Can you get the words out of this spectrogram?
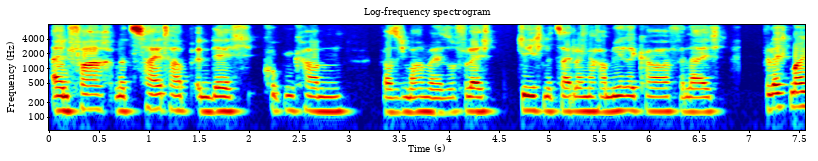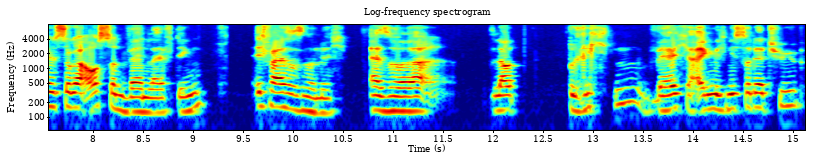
einfach eine Zeit habe, in der ich gucken kann, was ich machen will. Also vielleicht gehe ich eine Zeit lang nach Amerika, vielleicht, vielleicht mache ich sogar auch so ein Vanlife-Ding. Ich weiß es noch nicht. Also laut Berichten wäre ich ja eigentlich nicht so der Typ,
